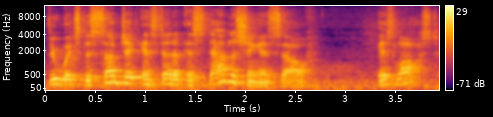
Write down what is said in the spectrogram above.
through which the subject, instead of establishing itself, is lost.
